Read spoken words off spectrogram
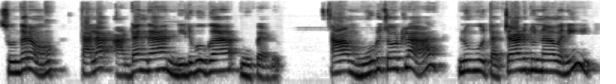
సుందరం తల అడ్డంగా నిలువుగా ఊపాడు. ఆ మూడు చోట్ల నువ్వు తచ్చాడుతున్నావని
